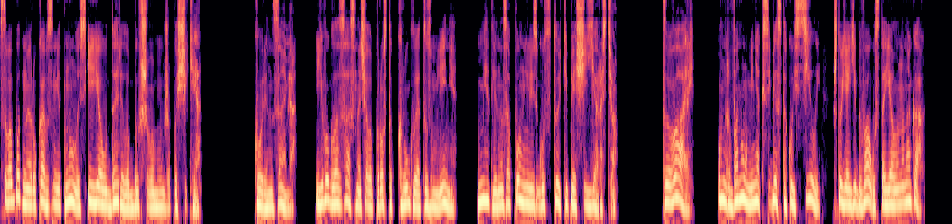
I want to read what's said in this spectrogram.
Свободная рука взметнулась, и я ударила бывшего мужа по щеке. Корин замер. Его глаза, сначала просто круглые от изумления, медленно заполнились густой кипящей яростью. «Тварь!» Он рванул меня к себе с такой силой, что я едва устояла на ногах.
